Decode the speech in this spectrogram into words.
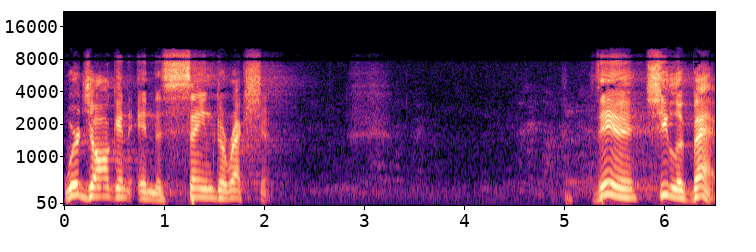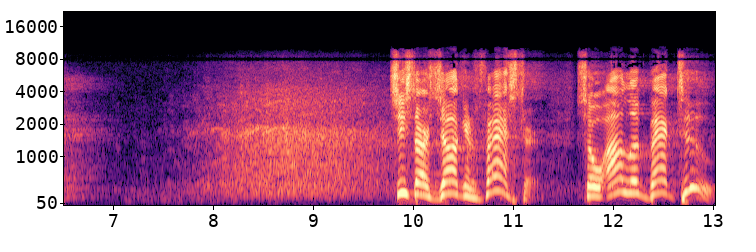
We're jogging in the same direction. Then she looked back. She starts jogging faster. So I look back too.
